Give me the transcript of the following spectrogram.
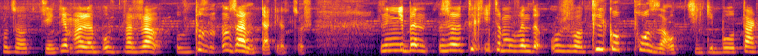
poza odcinkiem, ale uważam, uważam tak jest coś, że nie będę, że tych itemów będę używał tylko poza odcinkiem, bo tak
